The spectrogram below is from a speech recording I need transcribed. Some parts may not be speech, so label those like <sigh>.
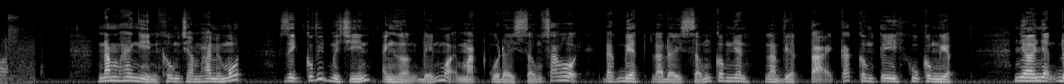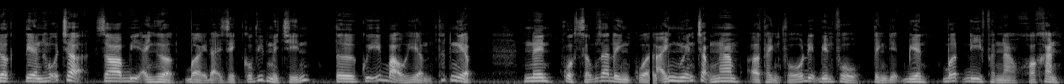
Năm 2021, dịch COVID-19 ảnh hưởng đến mọi mặt của đời sống xã hội, đặc biệt là đời sống công nhân làm việc tại các công ty, khu công nghiệp nhờ nhận được tiền hỗ trợ do bị ảnh hưởng bởi đại dịch COVID-19 từ quỹ bảo hiểm thất nghiệp, nên cuộc sống gia đình của anh Nguyễn Trọng Nam ở thành phố Điện Biên Phủ, tỉnh Điện Biên bớt đi phần nào khó khăn.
